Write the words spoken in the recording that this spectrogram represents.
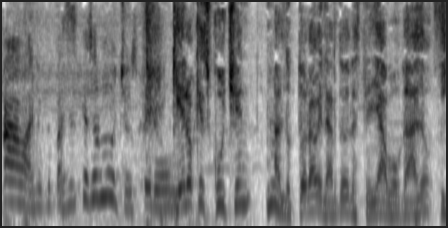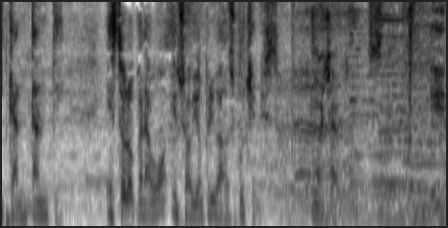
ah, bueno, lo que pasa es que son muchos, pero Quiero que escuchen al doctor Abelardo de la Estrella, abogado y cantante. Esto lo grabó en su avión privado. Escuchen esto. y bien,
